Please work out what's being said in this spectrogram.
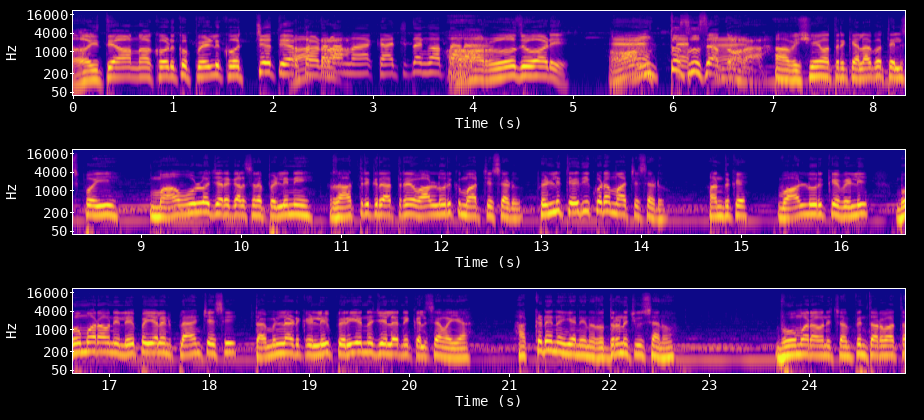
అయితే ఆ నా కొడుకు పెళ్ళికి వచ్చే తీరతాడురా. వస్తాడన్నా, ఖచ్చితంగా వస్తాడా? ఆ రోజు వాడి అంత చూసేద్దాంరా. ఆ విషయం అతనికి ఎలాగో తెలిసిపోయి మా ఊళ్ళో జరగాల్సిన పెళ్ళిని రాత్రికి రాత్రే వాళ్ళూరికి మార్చేశాడు. పెళ్ళి తేదీ కూడా మార్చేశాడు. అందుకే వాళ్ళూరికే వెళ్ళి భూమారావుని లేపేయాలని ప్లాన్ చేసి తమిళనాడుకి వెళ్ళి పెరియన్న జైలర్ని కలిశామయ్యా. అక్కడేనయ్యా నేను రుద్రని చూశాను. భూమారావుని చంపిన తర్వాత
